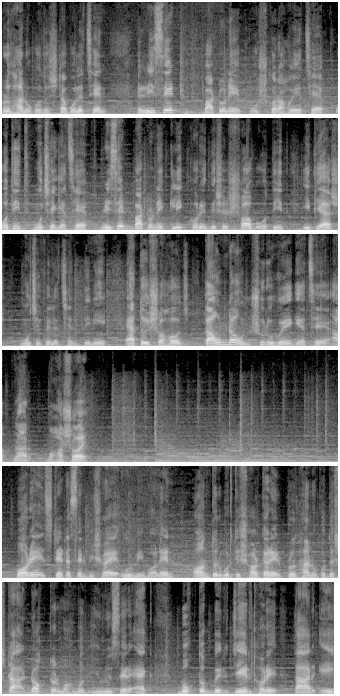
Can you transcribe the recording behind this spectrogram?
প্রধান উপদেষ্টা বলেছেন, রিসেট বাটনে পুশ করা হয়েছে, অতীত মুছে গেছে। রিসেট বাটনে ক্লিক করে দেশের সব অতীত, ইতিহাস মুছে ফেলেছেন তিনি। এতই সহজ কাউন্টডাউন শুরু হয়ে গেছে আপনার মহাশয়। পরে স্ট্যাটাসের বিষয়ে উর্মি বলেন, অন্তর্বর্তী সরকারের প্রধান উপদেষ্টা ডক্টর মোহাম্মদ ইউনুসের এক বক্তব্যের জের ধরে তার এই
